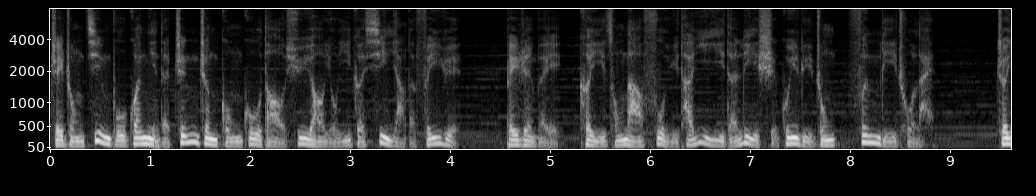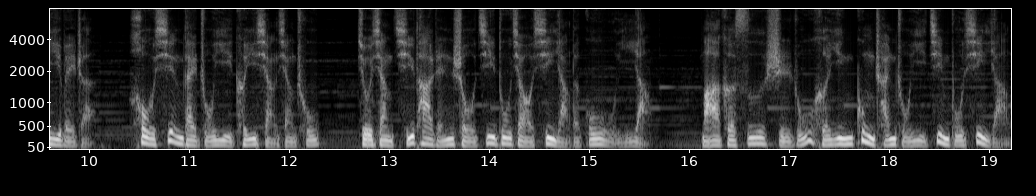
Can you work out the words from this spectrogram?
这种进步观念的真正巩固到需要有一个信仰的飞跃，被认为可以从那赋予它意义的历史规律中分离出来。这意味着后现代主义可以想象出，就像其他人受基督教信仰的鼓舞一样，马克思是如何因共产主义进步信仰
